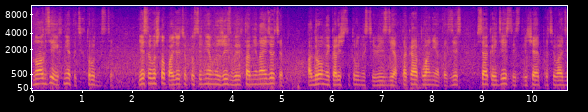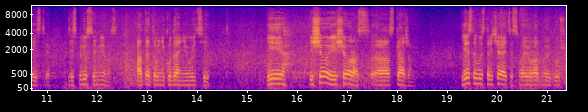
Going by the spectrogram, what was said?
ну а где их нет, этих трудностей? Если вы что, пойдете в повседневную жизнь, вы их там не найдете? Огромное количество трудностей везде. Такая планета. Здесь всякое действие встречает противодействие. Здесь плюс и минус. От этого никуда не уйти. И еще и еще раз э, скажем, если вы встречаете свою родную душу,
